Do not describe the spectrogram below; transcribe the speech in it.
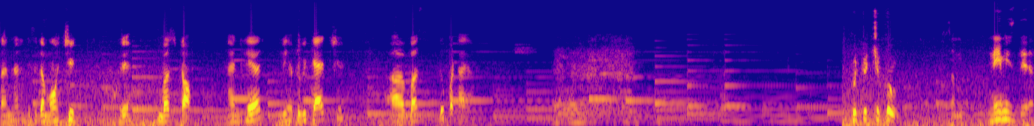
terminal this is the Mochit bus stop and here we have to be catch bus to Pattaya Kutuchuku. Some name is there.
